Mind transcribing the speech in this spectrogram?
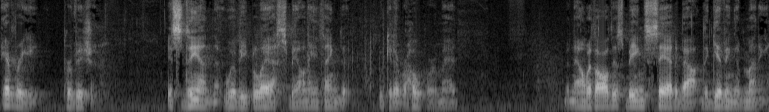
every provision. It's then that we'll be blessed beyond anything that we could ever hope or imagine. But now, with all this being said about the giving of money,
